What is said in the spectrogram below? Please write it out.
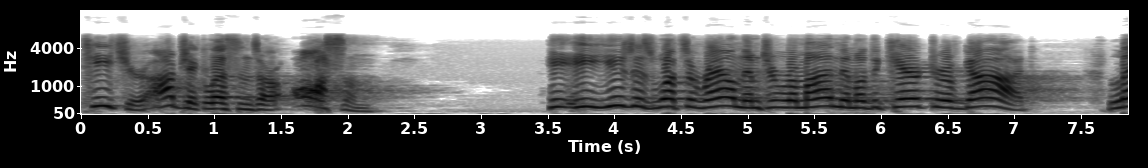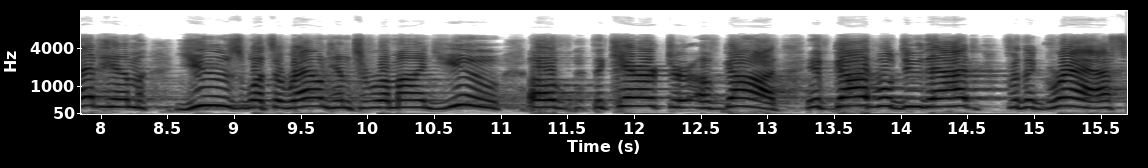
teacher. Object lessons are awesome. He, he uses what's around them to remind them of the character of God. Let him use what's around him to remind you of the character of God. If God will do that for the grass,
